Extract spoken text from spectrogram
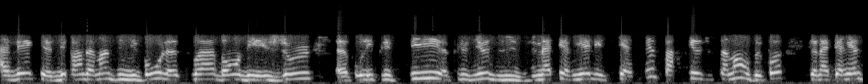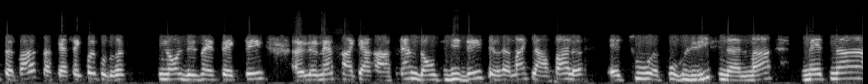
avec, euh, dépendamment du niveau, là, soit bon des jeux euh, pour les plus petits, euh, plus vieux, du, du matériel éducatif, parce que justement, on veut pas que le matériel se passe, parce qu'à chaque fois, il faudra sinon le désinfecter, le mettre en quarantaine. Donc, l'idée, c'est vraiment que l'enfant là ait tout pour lui, finalement. Maintenant,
